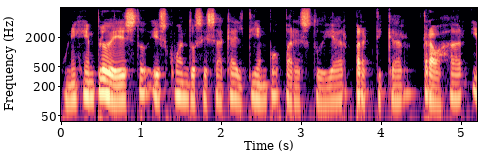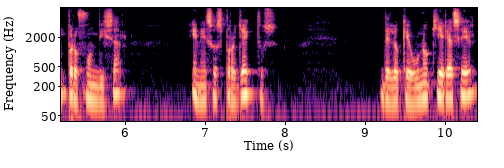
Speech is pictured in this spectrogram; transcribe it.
Un ejemplo de esto es cuando se saca el tiempo para estudiar, practicar, trabajar y profundizar en esos proyectos de lo que uno quiere hacer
